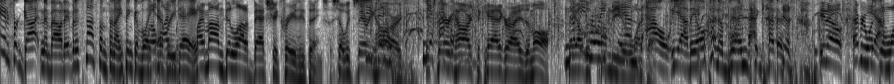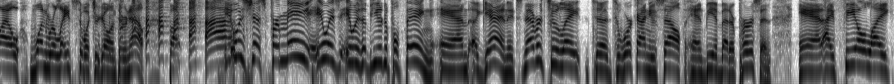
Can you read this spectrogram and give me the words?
I had forgotten about it, but it's not something I think of like Well, my- every day. My mom did a lot of batshit crazy things, so it's very hard. It's very hard to categorize them all. They Nothing just really come to you at stands out. Yeah, they all kind of blend together. Just you know, every once Yeah. in a while, one relates to what you're going through now. but it was just for me. It was it was a beautiful thing, and again, it's never too late to to work on yourself and be a better person. And I feel like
